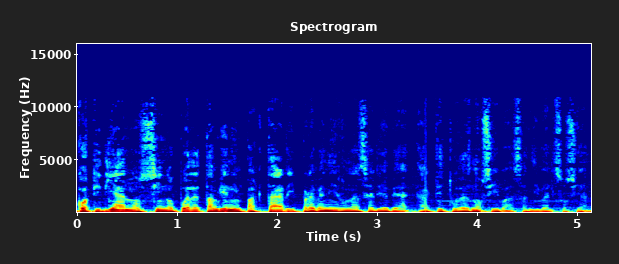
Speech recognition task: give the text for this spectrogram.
cotidianos, sino puede también impactar y prevenir una serie de actitudes nocivas a nivel social.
